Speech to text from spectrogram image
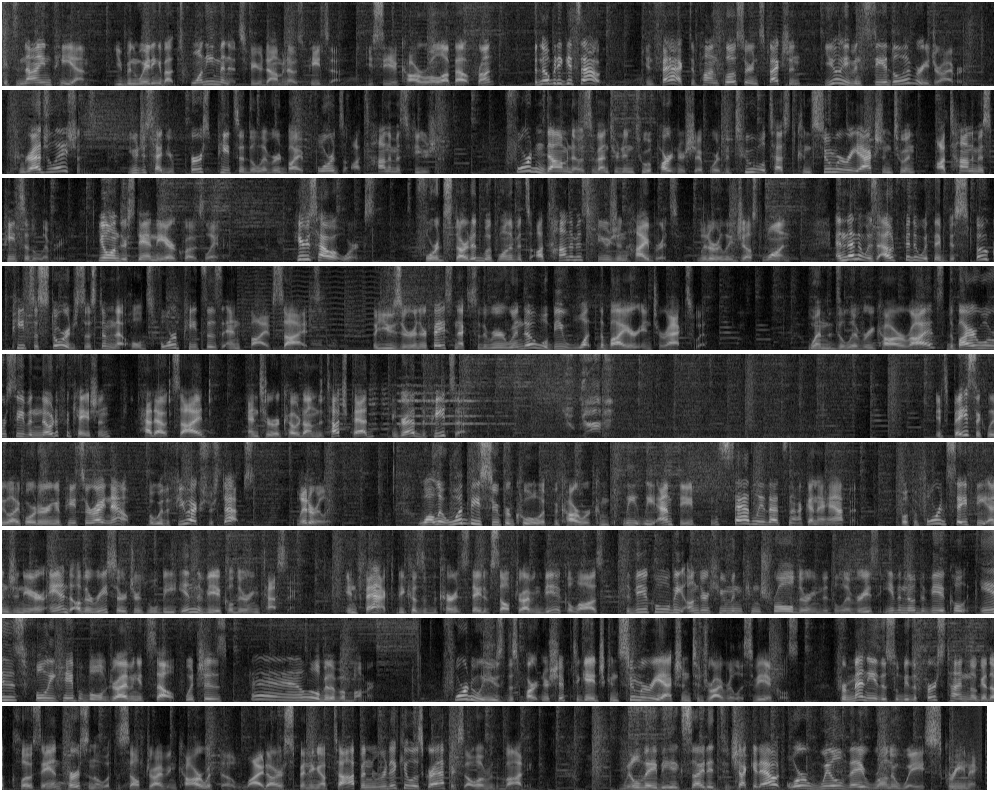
It's 9 p.m. You've been waiting about 20 minutes for your Domino's pizza. You see a car roll up out front, but nobody gets out. In fact, upon closer inspection, you don't even see a delivery driver. Congratulations! You just had your first pizza delivered by Ford's Autonomous Fusion. Ford and Domino's have entered into a partnership where the two will test consumer reaction to an autonomous pizza delivery. You'll understand the air quotes later. Here's how it works. Ford started with one of its autonomous Fusion hybrids, literally just one, and then it was outfitted with a bespoke pizza storage system that holds four pizzas and five sides. A user interface next to the rear window will be what the buyer interacts with. When the delivery car arrives, the buyer will receive a notification, head outside, enter a code on the touchpad, and grab the pizza. You got it. It's basically like ordering a pizza right now, but with a few extra steps. Literally. While it would be super cool if the car were completely empty, sadly that's not going to happen. Both the Ford safety engineer and other researchers will be in the vehicle during testing. In fact, because of the current state of self-driving vehicle laws, the vehicle will be under human control during the deliveries, even though the vehicle is fully capable of driving itself, which is eh, a little bit of a bummer. Ford will use this partnership to gauge consumer reaction to driverless vehicles. For many, this will be the first time they'll get up close and personal with the self-driving car with the LiDAR spinning up top and ridiculous graphics all over the body. Will they be excited to check it out or will they run away screaming?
